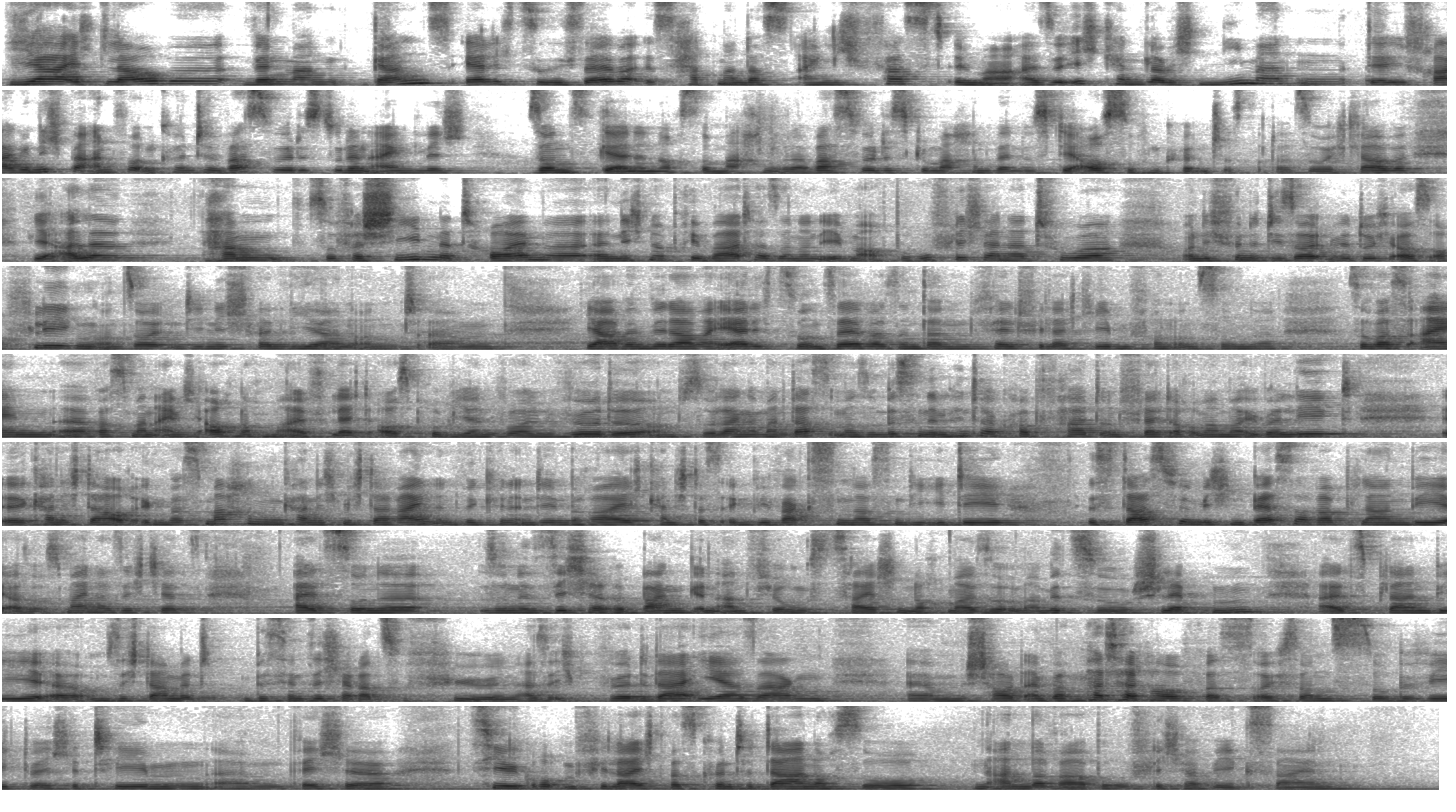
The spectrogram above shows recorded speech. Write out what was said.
Ja, ich glaube, wenn man ganz ehrlich zu sich selber ist, hat man das eigentlich fast immer. Also ich kenne, glaube ich, niemanden, der die Frage nicht beantworten könnte, was würdest du denn eigentlich sonst gerne noch so machen oder was würdest du machen, wenn du es dir aussuchen könntest oder so. Ich glaube, wir alle haben so verschiedene Träume, äh, nicht nur privater, sondern eben auch beruflicher Natur. Und ich finde, die sollten wir durchaus auch pflegen und sollten die nicht verlieren. Und ähm, ja, wenn wir da mal ehrlich zu uns selber sind, dann fällt vielleicht jedem von uns so, eine, so was ein, äh, was man eigentlich auch noch mal vielleicht ausprobieren wollen würde. Und solange man das immer so ein bisschen im Hinterkopf hat und vielleicht auch immer mal überlegt, äh, kann ich da auch irgendwas machen? Kann ich mich da rein entwickeln in den Bereich? Kann ich das irgendwie wachsen lassen? Die Idee, ist das für mich ein besserer Plan B, also aus meiner Sicht jetzt, als so eine, so eine sichere Bank in Anführungszeichen nochmal so immer mitzuschleppen als Plan B, äh, um sich damit ein bisschen sicherer zu fühlen. Also ich würde da eher sagen, ähm, schaut einfach mal darauf, was euch sonst so bewegt, welche Themen, ähm, welche Zielgruppen vielleicht, was könnte da noch so ein anderer beruflicher Weg sein.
